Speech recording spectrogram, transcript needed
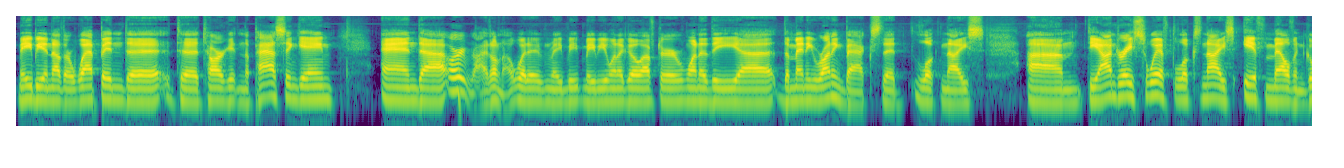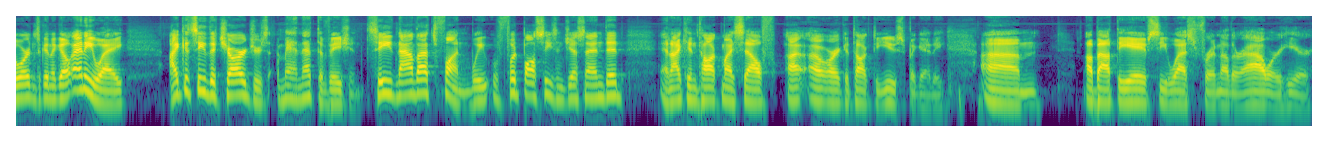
maybe another weapon to to target in the passing game, and uh, or I don't know what maybe maybe you want to go after one of the uh, the many running backs that look nice. Um, D'Andre Swift looks nice if Melvin Gordon's going to go anyway. I could see the Chargers. Man, that division. See, now that's fun. We football season just ended, and I can talk myself, uh, or I could talk to you, Spaghetti, um, about the AFC West for another hour here,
